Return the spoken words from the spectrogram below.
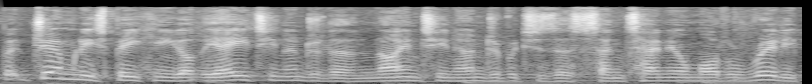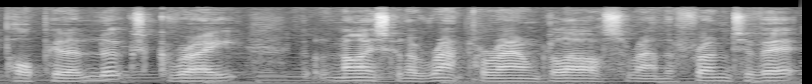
but generally speaking, you've got the 1800 and the 1900, which is a centennial model, really popular, looks great, got a nice kind of wrap-around glass around the front of it.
